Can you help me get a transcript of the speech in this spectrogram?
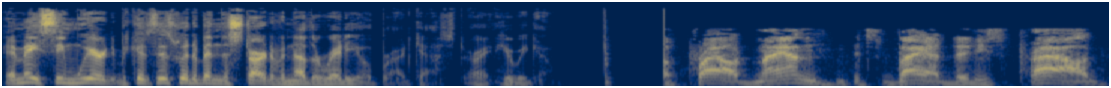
It may seem weird because this would have been the start of another radio broadcast. All right, here we go. A proud man, it's bad that he's proud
